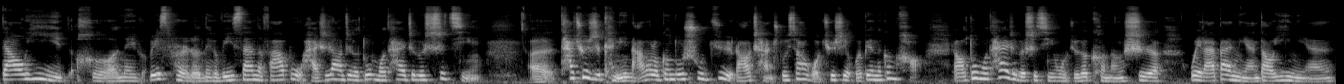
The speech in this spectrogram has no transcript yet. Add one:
d a l e 和那个 Whisper 的那个 V3 的发布，还是让这个多模态这个事情，呃，它确实肯定拿到了更多数据，然后产出的效果确实也会变得更好。然后多模态这个事情，我觉得可能是未来半年到一年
